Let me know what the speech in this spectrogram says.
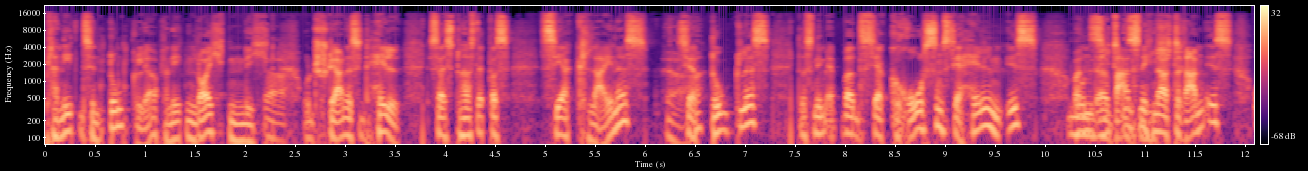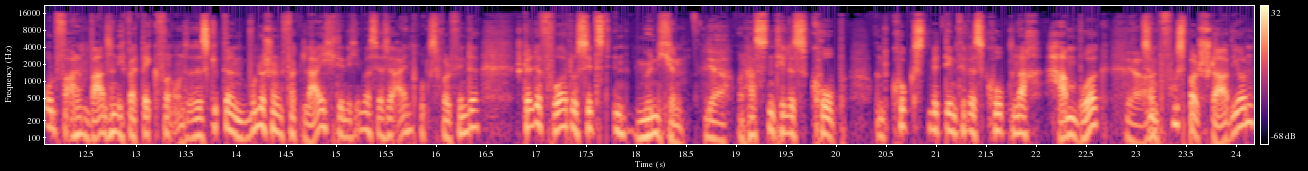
Planeten sind dunkel, ja, Planeten leuchten nicht ja. und Sterne sind hell. Das heißt, du hast etwas sehr Kleines, ja. sehr dunkles, das neben etwas sehr großem, sehr hellem ist Man und äh, wahnsinnig nah dran ist und vor allem wahnsinnig weit weg von uns. Also es gibt einen wunderschönen Vergleich, den ich immer sehr, sehr eindrucksvoll finde. Stell dir vor, du sitzt in München ja. und hast ein Teleskop und guckst mit dem Teleskop nach Hamburg ja. zum Fußballstadion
